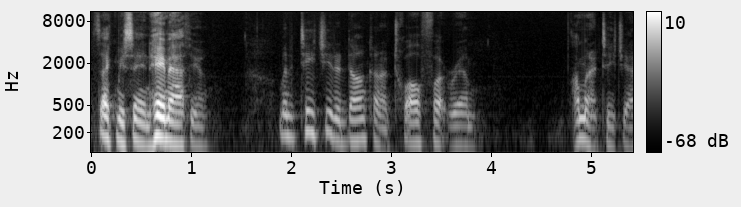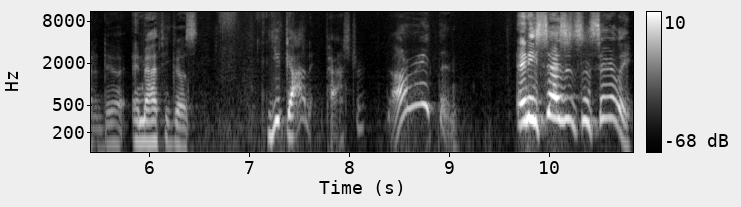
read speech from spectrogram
It's like me saying, hey, Matthew, I'm going to teach you to dunk on a 12 foot rim. I'm going to teach you how to do it. And Matthew goes, You got it, Pastor. All right, then. And he says it sincerely.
